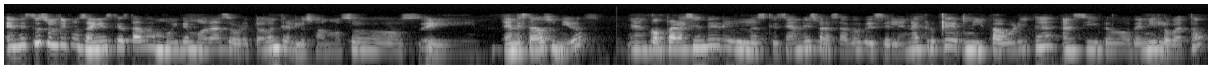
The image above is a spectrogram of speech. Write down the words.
en estos últimos años que ha estado muy de moda, sobre todo entre los famosos eh, en Estados Unidos, en comparación de los que se han disfrazado de Selena, creo que mi favorita ha sido Demi Lovato,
